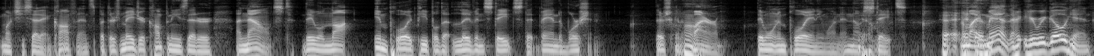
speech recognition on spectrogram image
much he said it in confidence. But there's major companies that are announced they will not employ people that live in states that banned abortion. They're just going to fire them. They won't employ anyone in those states. I'm like, and- man, here we go again.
